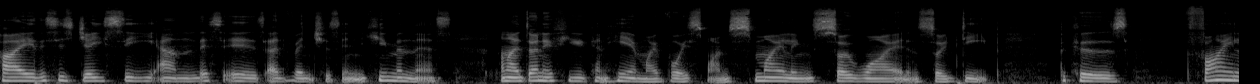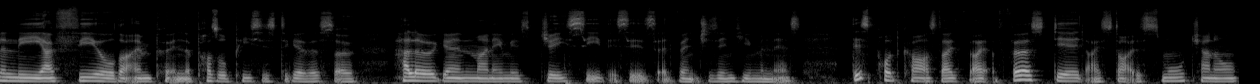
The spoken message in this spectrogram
Hi, this is JC, and this is Adventures in Humanness. And I don't know if you can hear my voice, but I'm smiling so wide and so deep because finally I feel that I'm putting the puzzle pieces together. So, hello again, my name is JC. This is Adventures in Humanness. This podcast I, I first did, I started a small channel,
